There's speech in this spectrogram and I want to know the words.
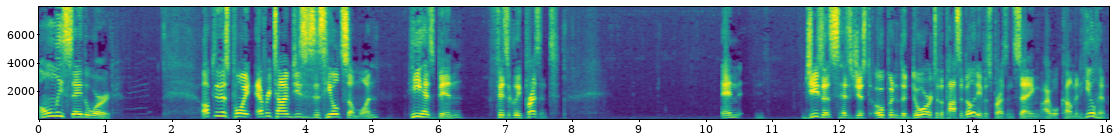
Only say the word. Up to this point, every time Jesus has healed someone, he has been physically present. And Jesus has just opened the door to the possibility of his presence, saying, I will come and heal him.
